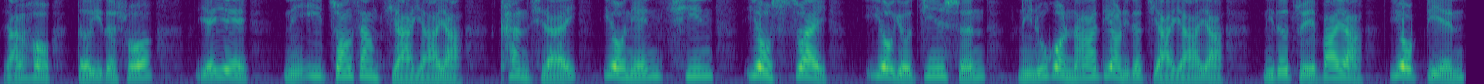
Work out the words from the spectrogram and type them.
然后得意地说：“爷爷，你一装上假牙呀，看起来又年轻又帅又有精神。”你如果拿掉你的假牙呀，你的嘴巴呀又扁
